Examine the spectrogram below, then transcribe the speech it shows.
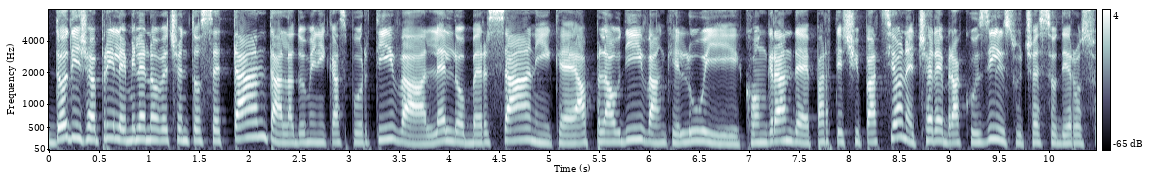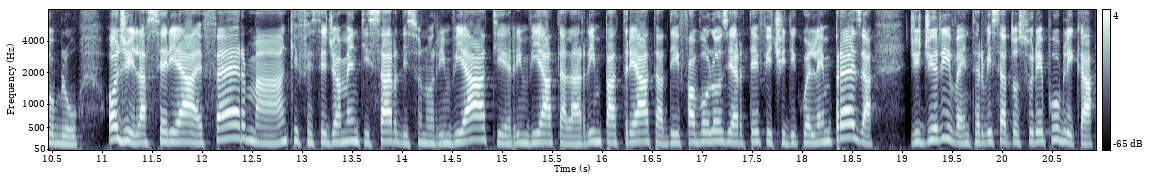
12 aprile 1970, alla Domenica Sportiva, Lello Bersani, che applaudiva anche lui con grande partecipazione, celebra così il successo dei rossoblù. Oggi la Serie A è ferma, anche i festeggiamenti sardi sono rinviati, è rinviata la rimpatriata dei favolosi artefici di quella impresa. Gigi Riva, intervistato su Repubblica,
